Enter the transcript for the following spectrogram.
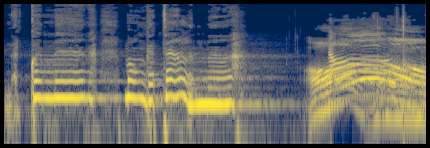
낮과는 뭔가 달랐나. 아,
